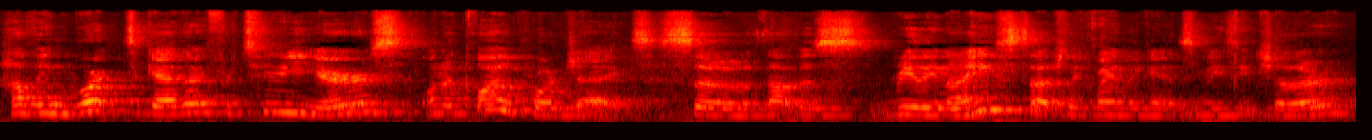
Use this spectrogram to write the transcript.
having worked together for two years on a coil project. So that was really nice to actually finally get to meet each other.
